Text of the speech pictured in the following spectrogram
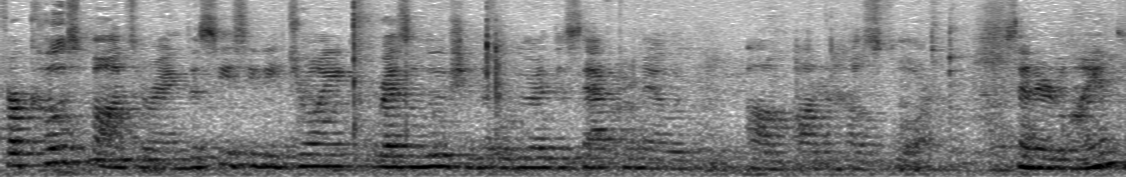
for co-sponsoring the CCV joint resolution that will be read this afternoon um, on the House floor. Senator Lyons?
